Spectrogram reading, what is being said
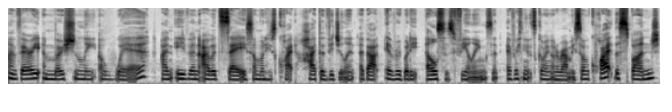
I'm very emotionally aware. I'm even, I would say, someone who's quite hyper vigilant about everybody else's feelings and everything that's going on around me. So I'm quite the sponge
